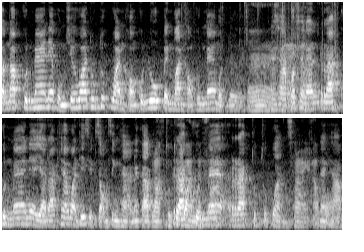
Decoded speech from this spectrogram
สำหรับคุณแม่เนี่ยผมเชื่อว่าทุกๆ วันของคุณลูกเป็นวันของคุณแม่หมดเลยอ่านนะครับใช่เพราะฉะนั้นรักคุณแม่เนี่ยอย่ารักแค่วันที่ 12 สิงหานะครับรักทุกๆวัน คุณแม่นะครับรักทุกๆวันใช่ครับผม นะครับ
